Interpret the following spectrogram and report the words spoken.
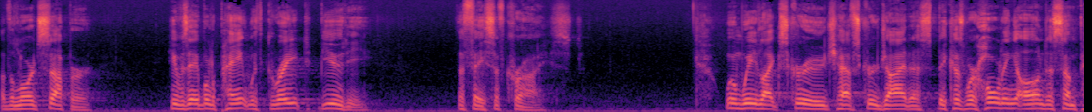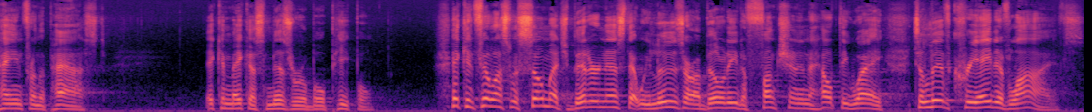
of the Lord's Supper, he was able to paint with great beauty the face of Christ when we, like Scrooge, have Scroogeitis because we're holding on to some pain from the past, it can make us miserable people. It can fill us with so much bitterness that we lose our ability to function in a healthy way, to live creative lives.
